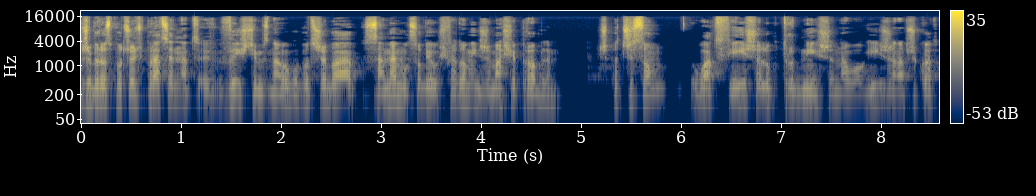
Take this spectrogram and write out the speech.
Żeby rozpocząć pracę nad wyjściem z nałogu, potrzeba samemu sobie uświadomić, że ma się problem. Czy, czy są łatwiejsze lub trudniejsze nałogi, że na przykład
